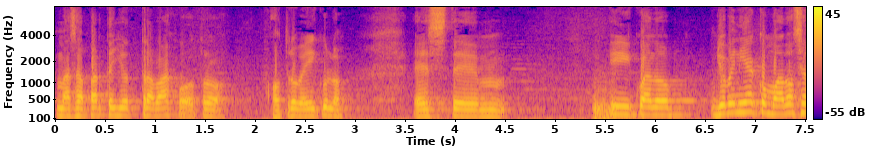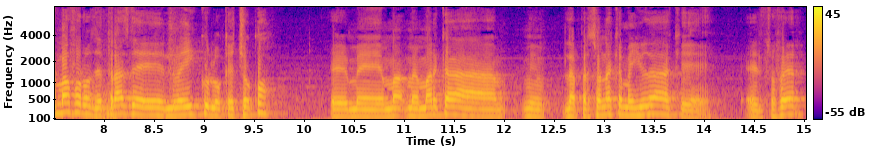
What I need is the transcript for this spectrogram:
más aparte yo trabajo otro, otro vehículo. Este, y cuando yo venía como a dos semáforos detrás del vehículo que chocó, eh, me, me, marca la persona que me ayuda, que el chofer,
